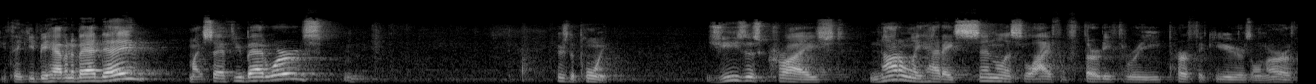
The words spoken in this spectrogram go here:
You think he'd be having a bad day? Might say a few bad words. Here's the point Jesus Christ not only had a sinless life of 33 perfect years on earth,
